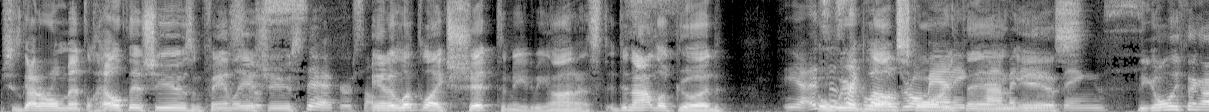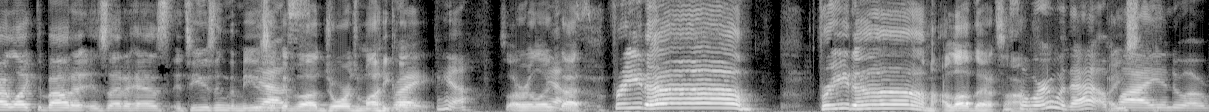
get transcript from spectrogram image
she's got her own mental health issues and family issues. sick or something. And it looked like shit to me, to be honest. It did not look good. Yeah, it's just weird like love those story romantic thing, comedy yes. things. The only thing I liked about it is that it has it's using the music Yes. of uh, George Michael. Right? Yeah. So I really like Yes. that. Freedom! Freedom! I love that song. So where would that apply to- into a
